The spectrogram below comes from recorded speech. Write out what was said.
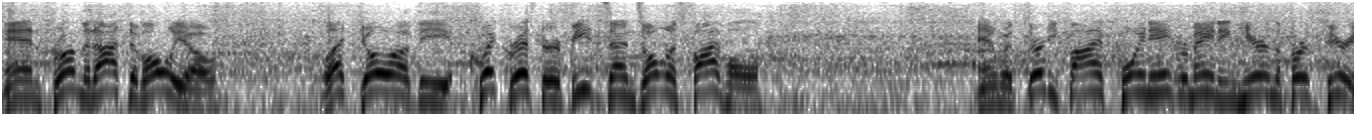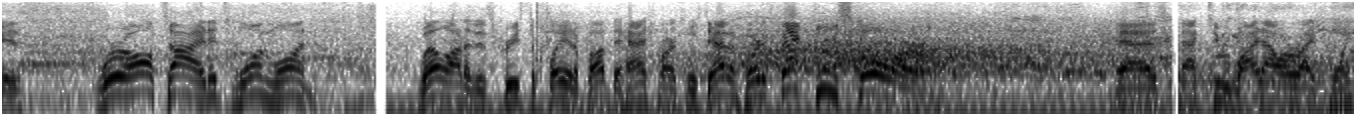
And from the dot, DeVolio let go of the quick wrister, beat Zenzola's five hole. And with 35.8 remaining here in the first period, we're all tied. It's 1-1. Well out of this crease to play it above the hash marks was Davenport. It's back through score. As back to Widehour right point.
